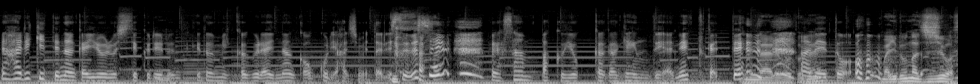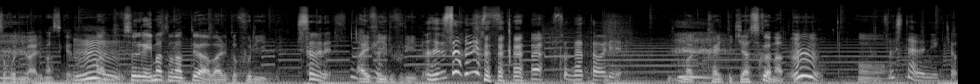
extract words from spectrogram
で張り切ってなんかいろいろしてくれるんだけど、3日ぐらいなんか怒り始めたりするし。だから3泊4日が限度やねとか言って、えなるほどね。姉と。まあいろんな事情はそこにはありますけど、うん。まあそれが今となっては割とフリーで、そうです。I feel フリーで、そうです。その通り。まあ帰ってきやすくはなってる。うん。と。うん。そしたらね拠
